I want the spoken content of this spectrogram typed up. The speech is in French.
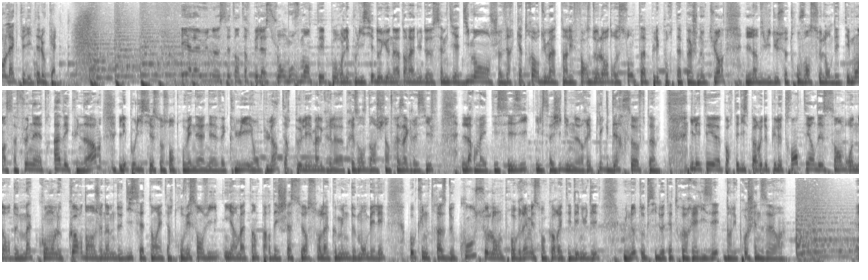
pour l'actualité locale. Et à la une, cette interpellation mouvementée pour les policiers d'Oyonnax dans la nuit de samedi à dimanche. Vers 4 heures du matin, les forces de l'ordre sont appelées pour tapage nocturne. L'individu se trouvant selon des témoins à sa fenêtre avec une arme. Les policiers se sont retrouvés nez à nez avec lui et ont pu l'interpeller malgré la présence d'un chien très agressif. L'arme a été saisie. Il s'agit d'une réplique d'Airsoft. Il était porté disparu depuis le 31 décembre au nord de Mâcon. Le corps d'un jeune homme de 17 ans a été retrouvé sans vie hier matin par des chasseurs sur la commune de Montbellé. Aucune trace de coup selon le progrès, mais son corps été dénudé. Une autopsie doit être réalisée dans les prochaines heures.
